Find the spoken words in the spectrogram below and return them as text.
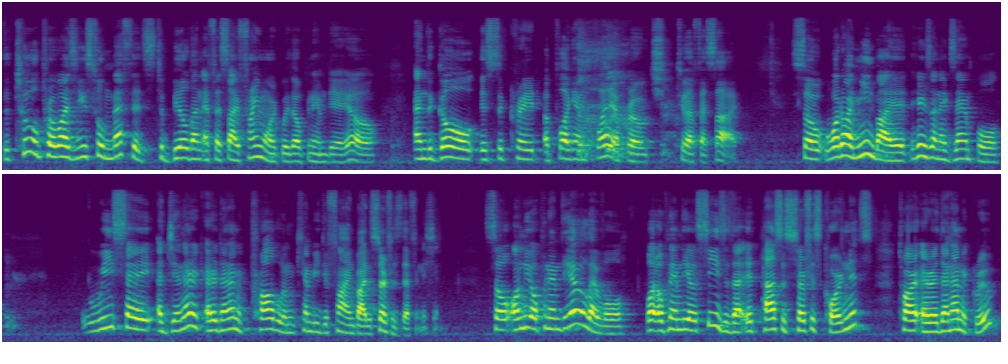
the tool provides useful methods to build an FSI framework with OpenMDAO, and the goal is to create a plug-and-play approach to FSI. So what do I mean by it? Here's an example we say a generic aerodynamic problem can be defined by the surface definition. So on the OpenMDAO level, what OpenMDAO sees is that it passes surface coordinates to our aerodynamic group,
